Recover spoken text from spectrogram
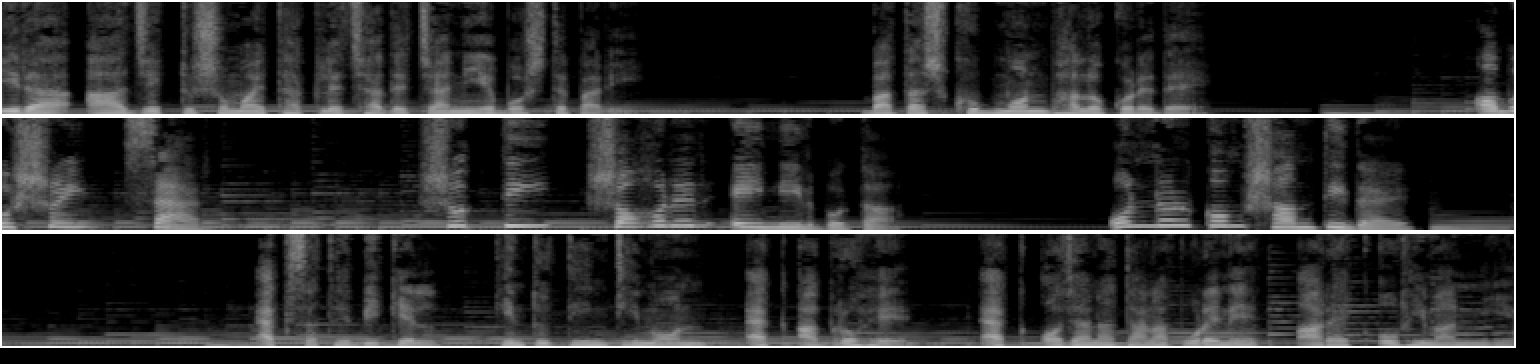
ইরা আজ একটু সময় থাকলে ছাদে চা নিয়ে বসতে পারি। বাতাস খুব মন ভালো করে দেয়। অবশ্যই স্যার। সত্যি শহরের এই নির্বতা। অন্যরকম শান্তি দেয়। একসাথে বিকেল কিন্তু তিনটি মন এক আগ্রহে এক অজানা টানাপোড়েনে আর এক অভিমান নিয়ে।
